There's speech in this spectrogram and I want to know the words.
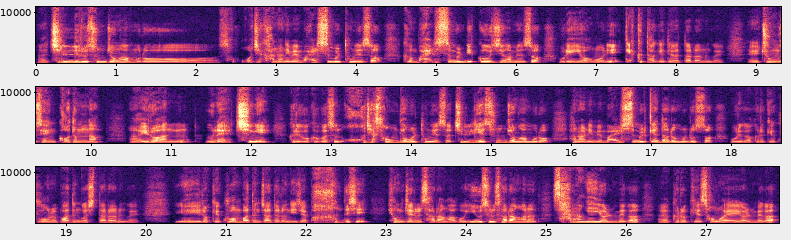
어, 진리를 순종함으로 오직 하나님의 말씀을 통해서 그 말씀을 믿고 의지하면서 우리의 영혼이 깨끗하게 되었다라는 거예요. 예, 중생, 거듭남, 어, 이러한 은혜, 칭의 그리고 그것은 오직 성경을 통해서 진리의 순종함으로 하나님의 말씀을 깨달음으로써 우리가 그렇게 구원을 받은 것이다라는 거예요. 이렇게 구원받은 자들은 이제 반드시 형제를 사랑하고 이웃을 사랑하는 사랑의 열매가 어, 그렇게 성화의 열매가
